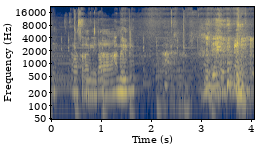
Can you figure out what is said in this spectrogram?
네, 고맙습니다. 네. 감사합니다.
